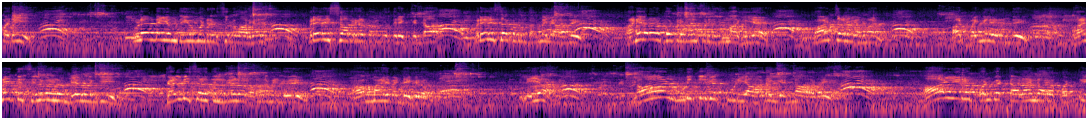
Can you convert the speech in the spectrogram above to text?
அப்படி குழந்தையும் தெய்வம் என்று சொல்வார்கள் பிரேரிசா அவர்கள் பண்புத்திருக்கின்றார் பிரேரிசா குணம் தன்மையானது அனைவரும் போன்ற தெய்வமாகிய பாஞ்சாலி அம்மன் அவர் பெண்களிலிருந்து அனைத்து செல்வங்களும் மேலோங்கி கல்வி செலத்தில் மேலே வரலாம் என்று அம்மனை வேண்டுகிறோம். இல்லையா? நான் முடித்திருக்கக்கூடிய ஆடை என்ன ஆடை? ஆயிரம் பொன்பட்ட அலங்காரப்பட்டு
